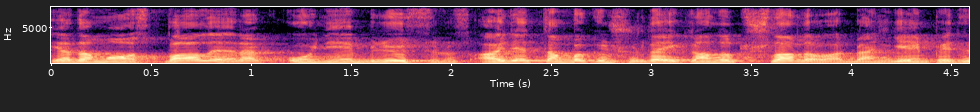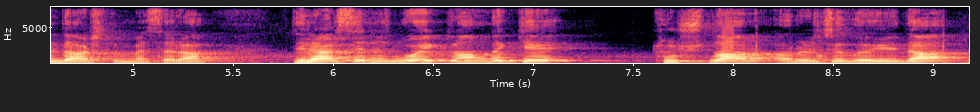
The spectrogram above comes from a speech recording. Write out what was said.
ya da mouse bağlayarak oynayabiliyorsunuz. Ayrıca bakın şurada ekranda tuşlar da var. Ben gamepad'i de açtım mesela. Dilerseniz bu ekrandaki tuşlar aracılığıyla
